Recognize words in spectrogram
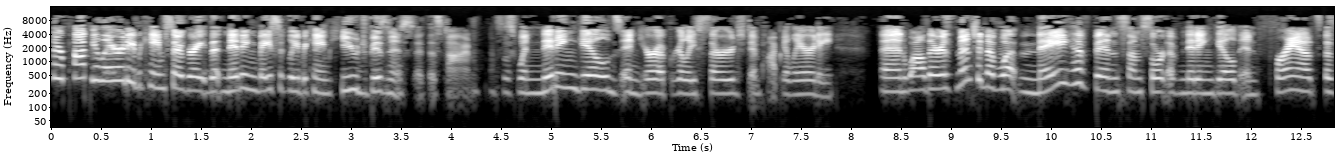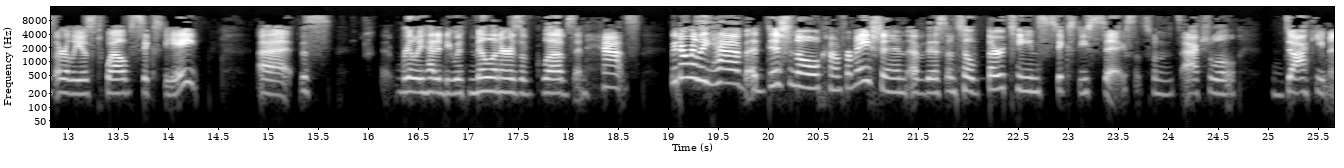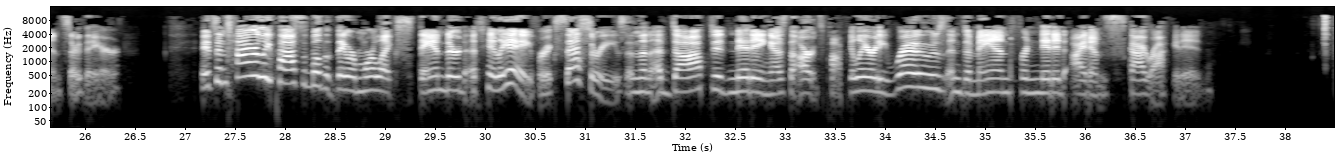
Their popularity became so great that knitting basically became huge business at this time. This is when knitting guilds in Europe really surged in popularity. And while there is mention of what may have been some sort of knitting guild in France as early as 1268, uh, this really had to do with milliners of gloves and hats. We don't really have additional confirmation of this until 1366. That's when actual documents are there. It's entirely possible that they were more like standard atelier for accessories and then adopted knitting as the art's popularity rose and demand for knitted items skyrocketed.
